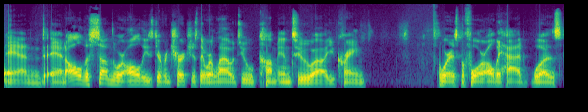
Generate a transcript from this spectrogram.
and and all of a sudden there were all these different churches that were allowed to come into uh, Ukraine, whereas before all they had was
